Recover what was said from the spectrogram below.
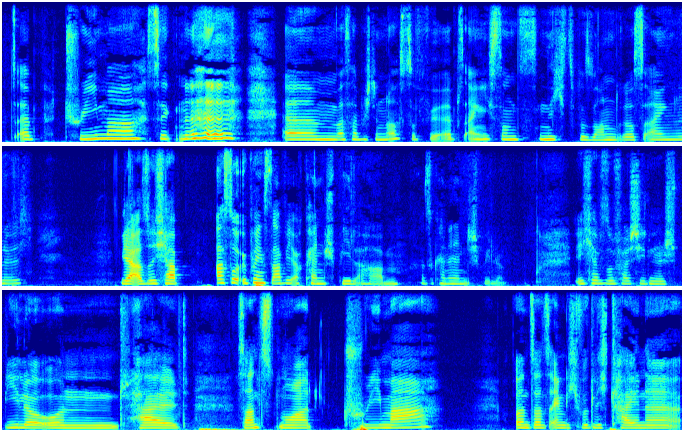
WhatsApp, Dreamer, Signal. ähm, was habe ich denn noch so für Apps? Eigentlich sonst nichts Besonderes eigentlich. Ja, also ich habe. Achso, übrigens darf ich auch keine Spiele haben. Also keine Handyspiele. Ich habe so verschiedene Spiele und halt sonst nur Dreamer und sonst eigentlich wirklich keine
